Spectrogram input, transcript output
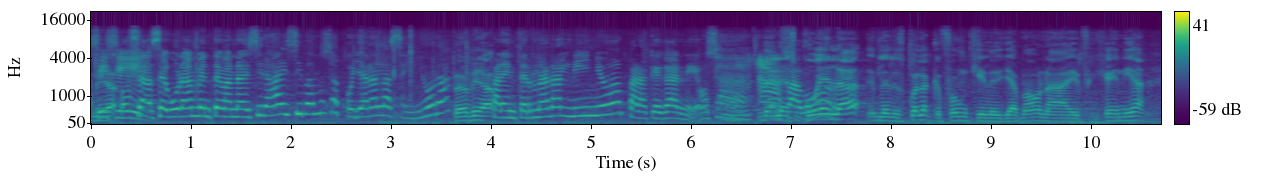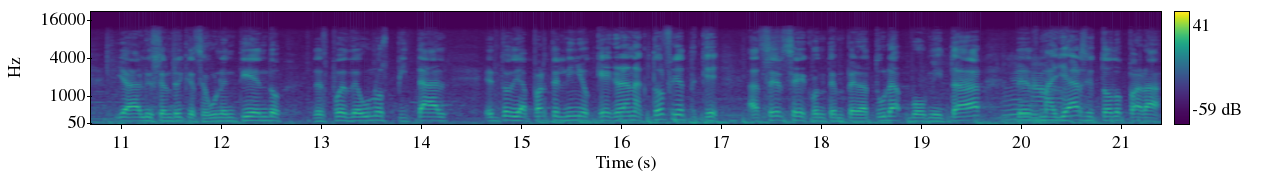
Sí, Mira- sí. O sea, seguramente van a decir, ay, sí, vamos a apoyar a la señora Pero mira- para internar al niño para que gane. O sea, de la favor. escuela, de la escuela que fueron quienes le llamaron a Efigenia y a Luis Enrique, según entiendo, después de un hospital. Entonces, y aparte el niño, qué gran actor, fíjate que hacerse con temperatura, vomitar, desmayarse y todo para,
